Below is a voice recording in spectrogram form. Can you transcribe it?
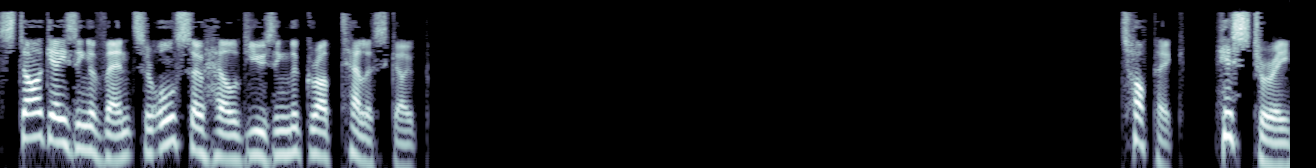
Stargazing events are also held using the Grubb telescope. History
